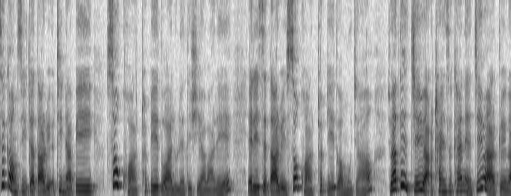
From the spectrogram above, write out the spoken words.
စစ်ကောင်စီတပ်သားတွေအထိနာပြီးစုတ်ခွာထွက်ပြေးသွားလို့လည်းသိရှိရပါတယ်။အဲဒီစစ်သားတွေစုတ်ခွာထွက်ပြေးသွားမှုကြောင့် ရွာသစ်ကျေးရွာအထိုင်စခန်းနဲ့ကျေးရွာအတွင်းက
